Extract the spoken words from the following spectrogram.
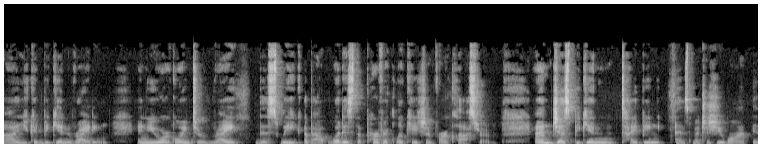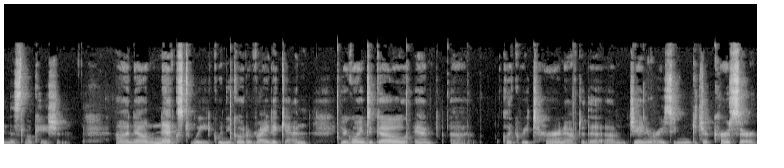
uh, you can begin writing. And you are going to write this week about what is the perfect location for a classroom. And just begin typing as much as you want in this location. Uh, now, next week, when you go to write again, you're going to go and uh, click return after the um, January so you can get your cursor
